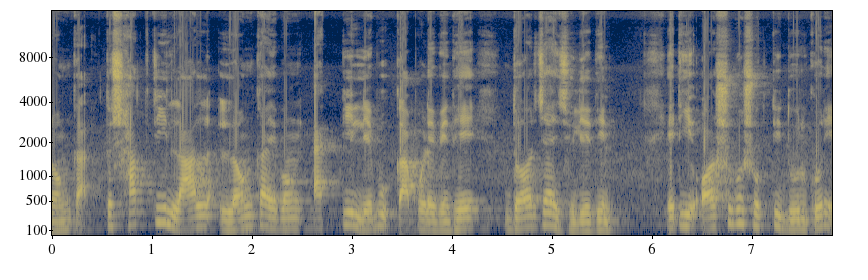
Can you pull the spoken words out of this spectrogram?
লঙ্কা। তো সাতটি লাল লঙ্কা এবং একটি লেবু কাপড়ে বেঁধে দরজায় ঝুলিয়ে দিন। এটি অশুভ শক্তি দূর করে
